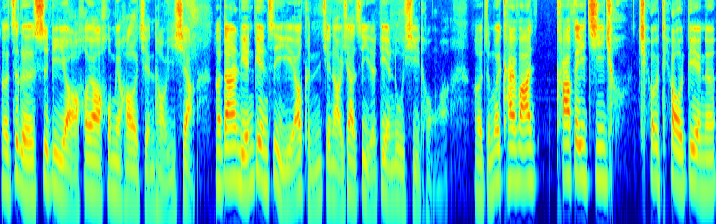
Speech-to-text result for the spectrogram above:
那这个势必啊后要后面好好检讨一下。那当然，联电自己也要可能检讨一下自己的电路系统啊，呃，怎么开发？咖啡机就 就跳电呢？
